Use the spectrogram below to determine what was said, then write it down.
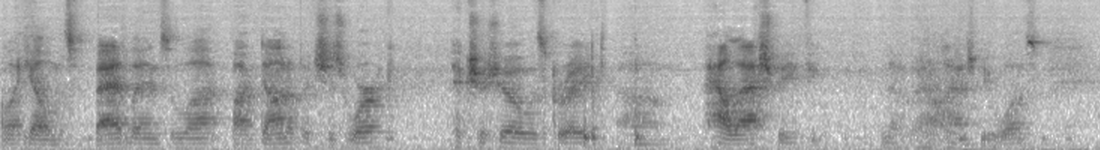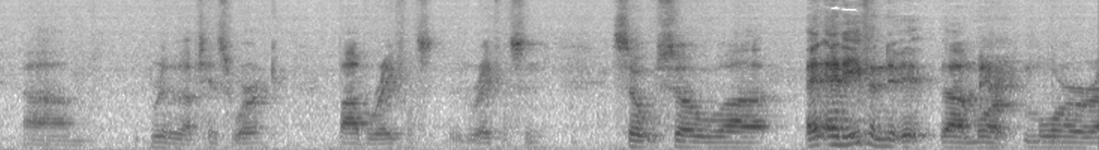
I like elements of Badlands a lot. Bogdanovich's work. Picture Show was great. Um, Hal Ashby, if you know who Hal Ashby was, um, really loved his work. Bob Rafelson. Rafelson. So, so, uh, and, and even it, uh, more, more.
